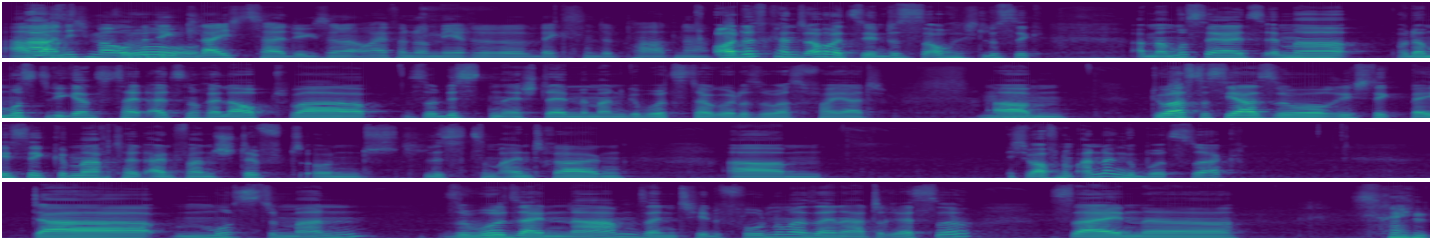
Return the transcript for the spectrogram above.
Aber Ach nicht mal unbedingt so. gleichzeitig, sondern auch einfach nur mehrere wechselnde Partner. Oh, das kann ich auch erzählen. Das ist auch echt lustig. Aber man musste ja jetzt immer, oder musste die ganze Zeit, als noch erlaubt war, so Listen erstellen, wenn man Geburtstag oder sowas feiert. Mhm. Ähm, du hast es ja so richtig basic gemacht, halt einfach einen Stift und Liste zum Eintragen. Ähm, ich war auf einem anderen Geburtstag. Da musste man sowohl seinen Namen, seine Telefonnummer, seine Adresse, seine Sein,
